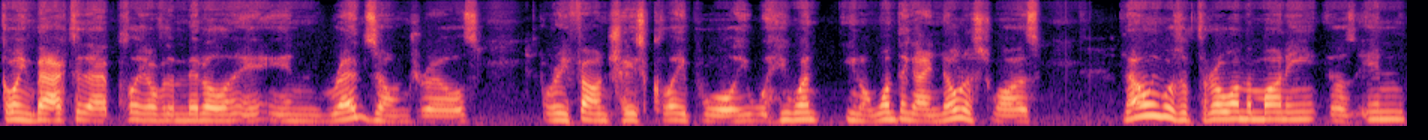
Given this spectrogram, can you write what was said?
Going back to that play over the middle in, in red zone drills, where he found Chase Claypool, he he went. You know, one thing I noticed was not only was a throw on the money, it was in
